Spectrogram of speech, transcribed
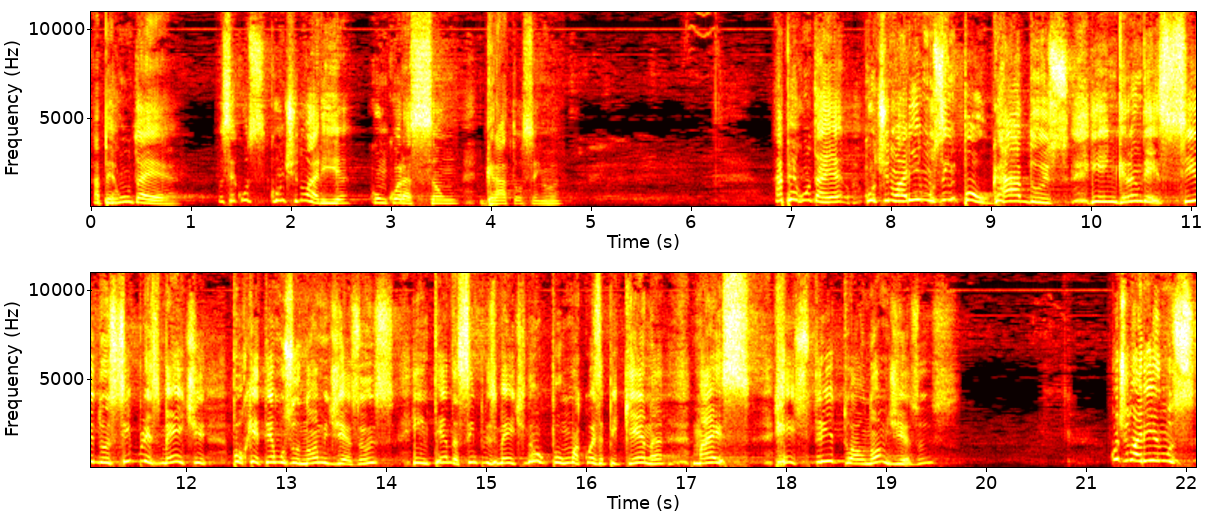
A pergunta é: você continuaria com o coração grato ao Senhor? A pergunta é: continuaríamos empolgados e engrandecidos simplesmente porque temos o nome de Jesus? Entenda, simplesmente, não por uma coisa pequena, mas restrito ao nome de Jesus? Continuaríamos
